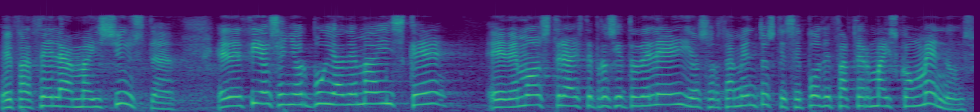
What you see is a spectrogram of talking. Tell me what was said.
e facela máis xusta. E decía o señor Puy, ademais, que E demostra este proxecto de lei e os orzamentos que se pode facer máis con menos.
